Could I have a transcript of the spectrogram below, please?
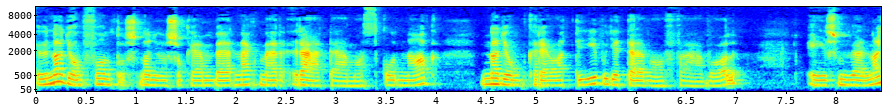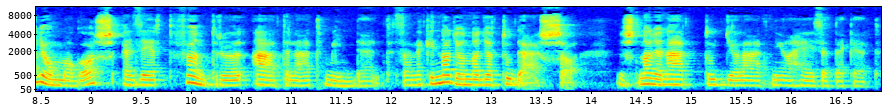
ő nagyon fontos nagyon sok embernek, mert rátámaszkodnak, nagyon kreatív, ugye tele van fával, és mivel nagyon magas, ezért föntről átlát mindent. Szóval neki nagyon nagy a tudása, és nagyon át tudja látni a helyzeteket.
